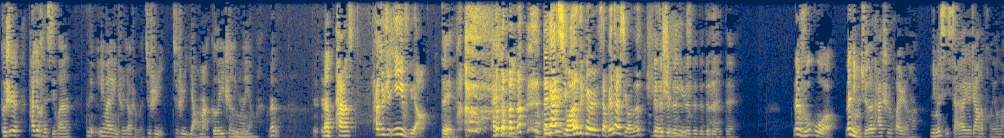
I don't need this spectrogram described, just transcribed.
可是他就很喜欢那另外那个女生叫什么？就是就是羊嘛，格雷医生里面的羊。那那他他就是 Eve 呀，对，他是 Eve，对 他喜欢的那个小变态喜欢的对对人是对对对 Eve，对对对对对对。那如果那你们觉得他是坏人吗？你们想想要一个这样的朋友吗？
